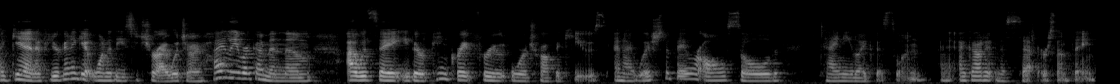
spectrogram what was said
Again, if you're gonna get one of these to try, which I highly recommend them, I would say either pink grapefruit or tropic hues. And I wish that they were all sold tiny like this one. I got it in a set or something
